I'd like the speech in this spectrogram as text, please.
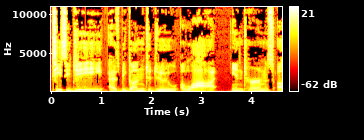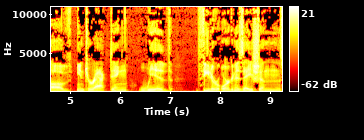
TCG has begun to do a lot in terms of interacting with theater organizations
